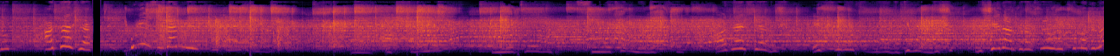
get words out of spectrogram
başlıyorum. Arkadaşlar bugün sizden bir Arkadaşlar eskiden gibi bir şey, şeydi arkadaşlar unuttum adını.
